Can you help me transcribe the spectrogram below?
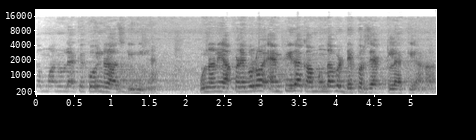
ਕੰਮਾਂ ਨੂੰ ਲੈ ਕੇ ਕੋਈ ਨਾਰਾਜ਼ਗੀ ਨਹੀਂ ਹੈ। ਉਹਨਾਂ ਨੇ ਆਪਣੇ ਵੱਲੋਂ ਐਮਪੀ ਦਾ ਕੰਮ ਹੁੰਦਾ, ਵੱਡੇ ਪ੍ਰੋਜੈਕਟ ਲੈ ਕੇ ਆਣਾ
